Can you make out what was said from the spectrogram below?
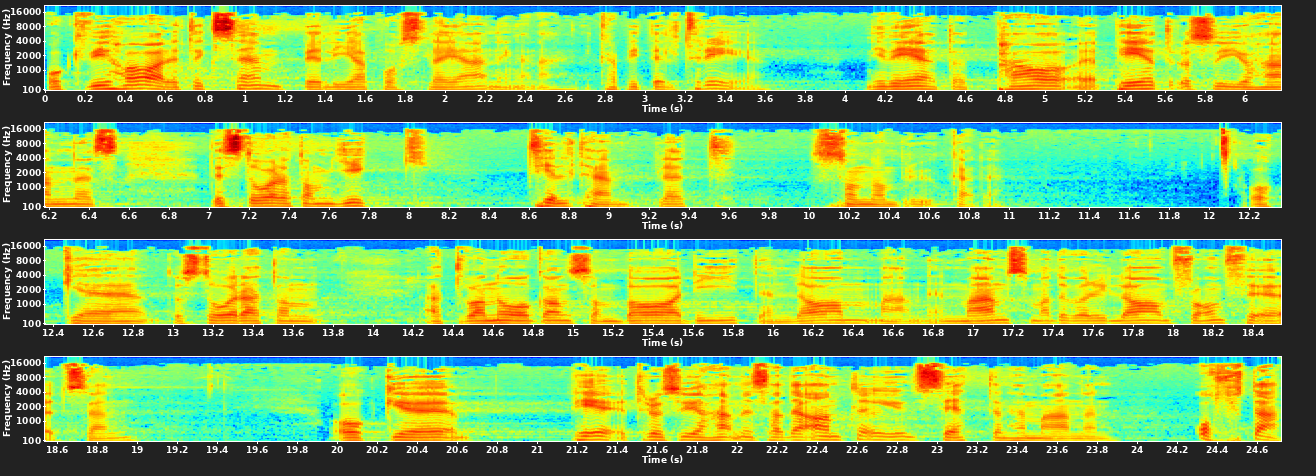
Och vi har ett exempel i Apostlagärningarna i kapitel 3. Ni vet att eh, Petrus och Johannes, det står att de gick till templet som de brukade. Och eh, då står det att de att det var någon som bar dit en lam man, en man som hade varit lam från födseln. Och eh, Petrus och Johannes hade antagligen sett den här mannen ofta.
